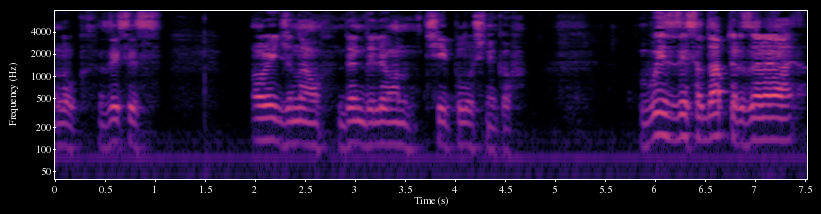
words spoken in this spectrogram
Look, this is original Dandelion chip Lushnikov with this adapter there are,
